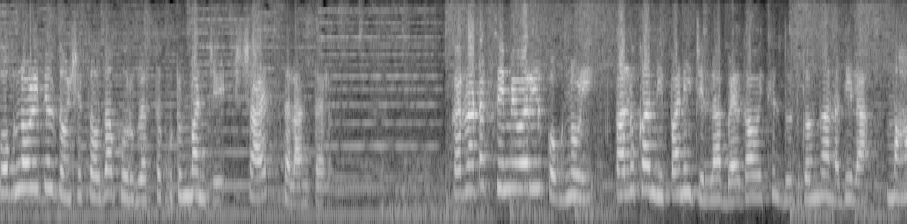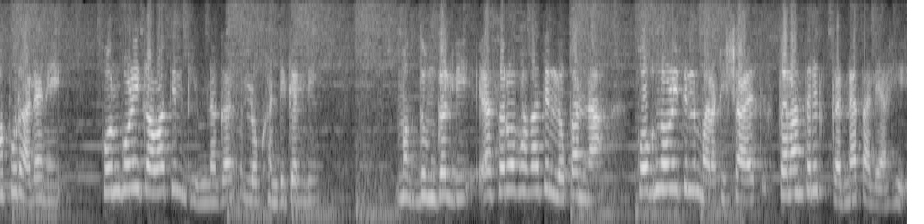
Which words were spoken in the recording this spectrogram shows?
कोगनोळीतील दोनशे चौदा पूरग्रस्त कुटुंबांचे शाळेत स्थलांतर. कर्नाटक सीमेवरील कोगनोळी तालुका निपाणी जिल्हा बेळगाव येथील दुधगंगा नदीला महापूर आल्याने कोनगोळी गावातील भीमनगर लोखंडी गल्ली मगदुम गल्ली या सर्व भागातील लोकांना कोगनोळीतील मराठी शाळेत स्थलांतरित करण्यात आले आहे.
